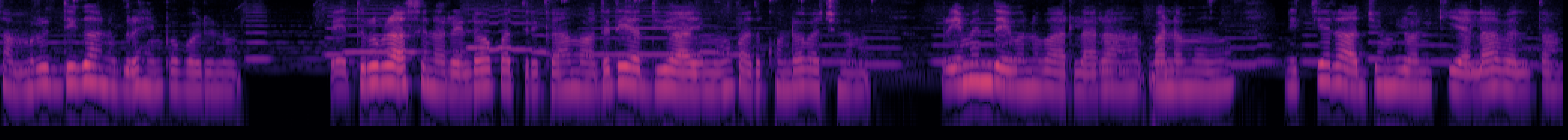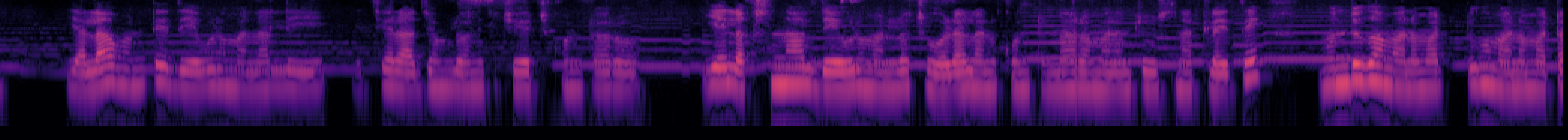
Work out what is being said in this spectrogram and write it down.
సమృద్ధిగా అనుగ్రహింపబడును. పేతురు వ్రాసిన రెండవ పత్రిక మొదటి అధ్యాయము పదకొండవ వచనము. ప్రేమన్ దేవుని వార్లారా మనము నిత్య రాజ్యంలోనికి ఎలా వెళ్తాం? ఎలా ఉంటే దేవుడు మనల్ని నిత్య రాజ్యంలోనికి చేర్చుకుంటారో ఏ లక్షణాలు దేవుడు మనలో చూడాలనుకుంటున్నారో మనం చూసినట్లయితే ముందుగా మనమట్టుకు మనమట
